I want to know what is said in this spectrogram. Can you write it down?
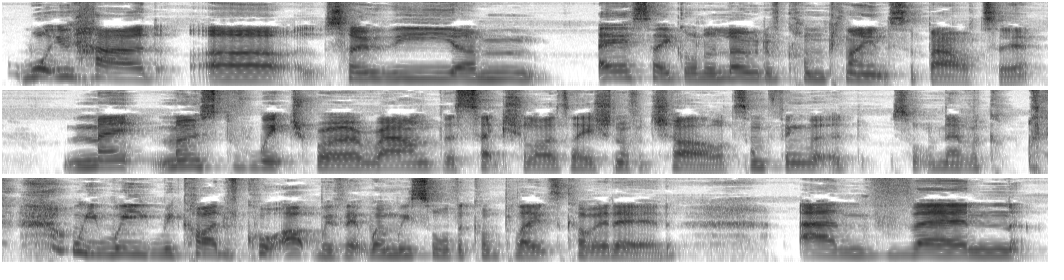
what you had, uh, so the um, ASA got a load of complaints about it most of which were around the sexualization of a child, something that had sort of never we, we we kind of caught up with it when we saw the complaints coming in, and then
